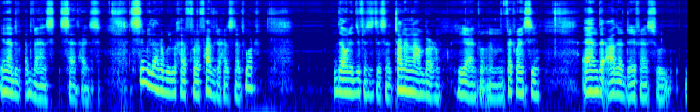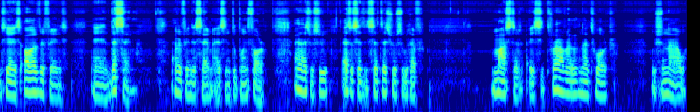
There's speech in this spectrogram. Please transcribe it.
in ad advanced settings Similar we will have for a 5 GHz network. The only difference is this uh, channel number here and um, frequency, and the other difference will here is all everything uh, the same, everything the same as in 2.4. And as you see, as you said, set issues we have master AC travel network which now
